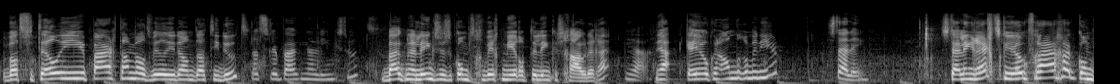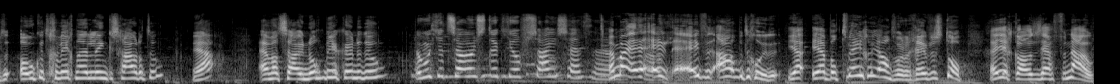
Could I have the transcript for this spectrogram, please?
wat vertel je je paard dan? Wat wil je dan dat hij doet? Dat ze de buik naar links doet. Buik naar links, dus er komt het gewicht meer op de linkerschouder, hè? Ja. Ja, ken je ook een andere manier? Stelling. Stelling rechts kun je ook vragen. Komt ook het gewicht naar de linkerschouder toe? Ja. En wat zou je nog meer kunnen doen? Dan moet je het zo een stukje opzij zetten. Ja, maar e- even aan moeten goede. Ja, je hebt al twee goede antwoorden gegeven, dus stop. En je kan zeggen van nou,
